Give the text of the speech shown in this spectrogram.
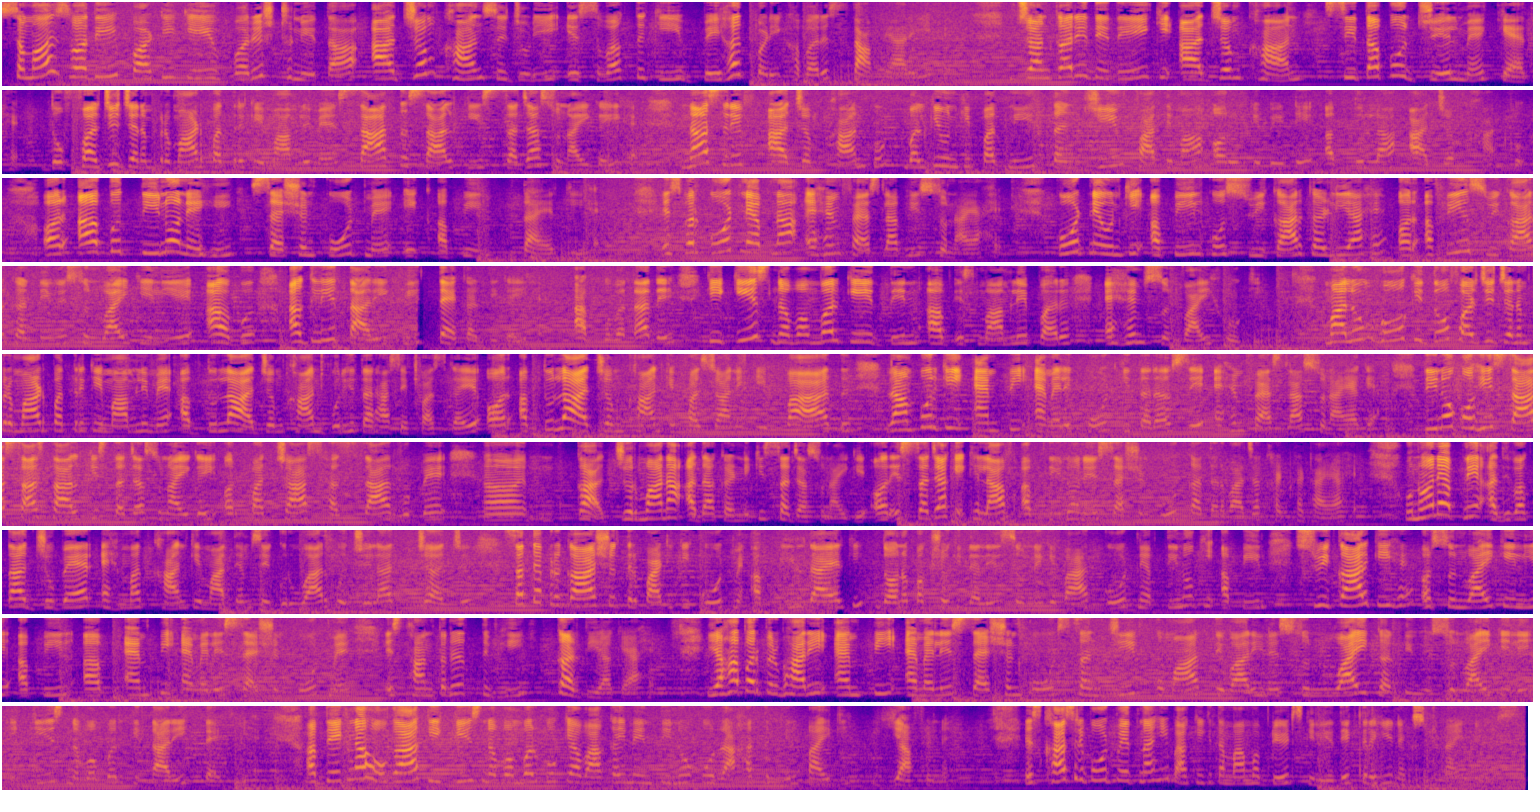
Samajwadi party के वरिष्ठ नेता आज़म खान से जुड़ी इस वक्त की बेहद बड़ी खबर सामने आ रही है। जानकारी दे दें कि आज़म खान सीतापुर जेल में कैद है। दो फर्जी जन्म प्रमाण पत्र के मामले में सात साल की सजा सुनाई गई है। न सिर्फ़ आज़म खान को, बल्कि उनकी पत्नी तंजीम फातिमा और उनके बेटे अब्दुल्ला आज़म खान को। और अब तीनों ने ही सेशन कोर्ट में एक अपील दायर की है। इस पर कोर्ट ने अपना अहम फैसला भी सुनाया है। कोर्ट ने उनकी अपील को स्वीकार कर लिया है और अपील स्वीकार करते हुए सुनवाई के लिए अब अगली तारीख भी तय कर दी गई है। आपको बता दें कि इक्कीस नवंबर के दिन अब इस मामले पर अहम सुनवाई होगी। मालूम हो कि दो फर्जी जन्म प्रमाण पत्र के मामले में अब्दुल्ला आज़म खान बुरी तरह से फंस गए और अब्दुल्ला आज़म खान के फंस जाने के बाद रामपुर की एमपी एमएलए कोर्ट की तरफ़ से अहम फैसला सुनाया गया। तीनों को ही सात सात साल की सजा सुनाई गई और पचास हज़ार रुपए का जुर्माना अदा करने की सजा सुनाई गई। और इस सजा के खिलाफ अब तीनों ने सेशन कोर्ट का दरवाज़ा खटखटाया है। उन्होंने अपने अधिवक्ता जुबैर अहमद खान के माध्यम से गुरुवार को जिला जज सत्य प्रकाश त्रिपाठी की कोर्ट में अपील दायर की। दोनों पक्षों की दलील सुनने के बाद कोर्ट ने अब तीनों की अपील स्वीकार की है और सुनवाई के लिए अपील अब M P MP MLA session court में स्थानांतरित भी कर दिया गया है। यहाँ पर प्रभारी M MP MLA session court Sanjeev Kumar Tiwari ने सुनवाई करते हुए सुनवाई के लिए 21 नवंबर की तारीख तय की है। अब देखना होगा कि 21 नवंबर को क्या वाकई में इन तीनों को राहत मिल पाएगी या फिर नहीं। इस खास रिपोर्ट में इतना ही। बाकी की तमाम अपडेट्स के लिए देखते रहिए नेक्स्ट नाइन न्यूज़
